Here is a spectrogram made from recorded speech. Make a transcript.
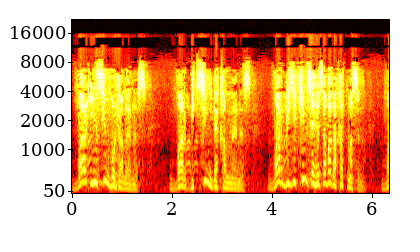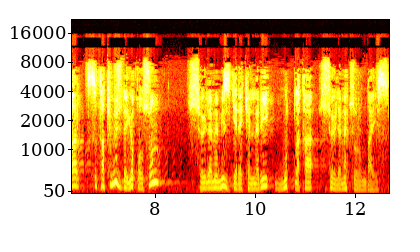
var insin hocalığınız, var bitsin dekanlığınız, var bizi kimse hesaba da katmasın, var statümüz de yok olsun, söylememiz gerekenleri mutlaka söylemek zorundayız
